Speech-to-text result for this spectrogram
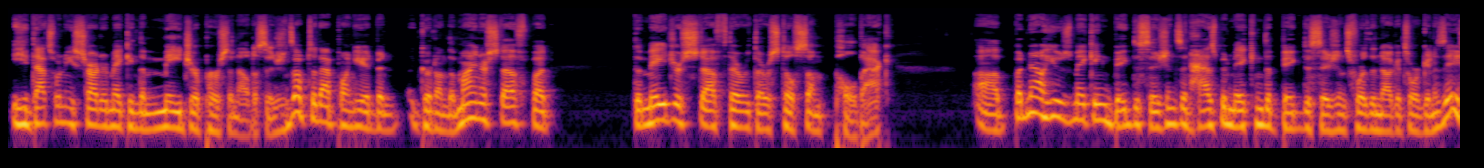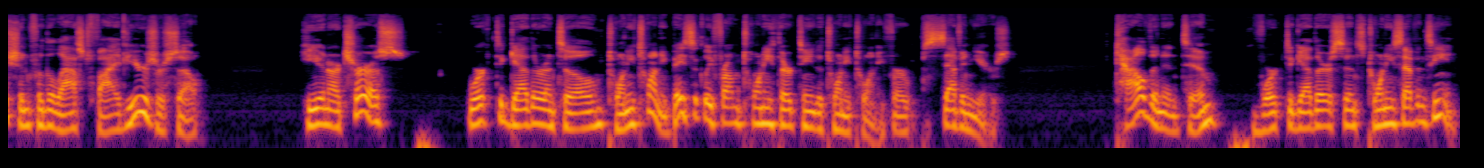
he, that's when he started making the major personnel decisions. Up to that point, he had been good on the minor stuff, but the major stuff there there was still some pullback. Uh, but now he was making big decisions and has been making the big decisions for the Nuggets organization for the last five years or so. He and Arturas worked together until 2020, basically from 2013 to 2020 for seven years. Calvin and Tim have worked together since 2017.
